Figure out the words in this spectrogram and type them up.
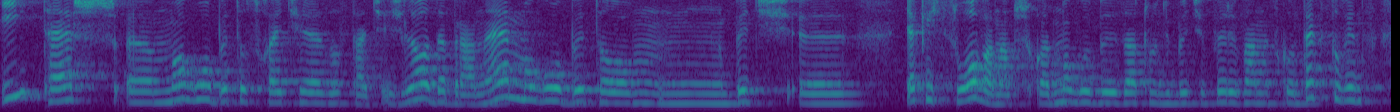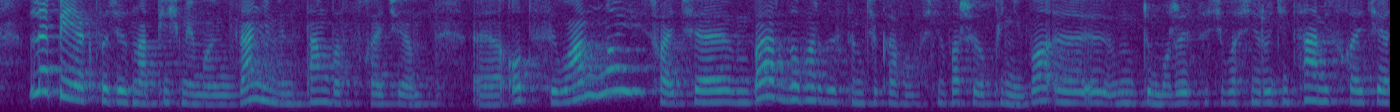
i też mogłoby to, słuchajcie, zostać źle odebrane, mogłoby to mm, być e, jakieś słowa na przykład, mogłyby zacząć być wyrywane z kontekstu, więc lepiej jak coś jest na piśmie moim zdaniem, więc tam Was, słuchajcie, e, odsyłam. No i słuchajcie, bardzo, bardzo jestem ciekawa właśnie Waszej opinii, Wa- e, czy może jesteście właśnie rodzicami, słuchajcie,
